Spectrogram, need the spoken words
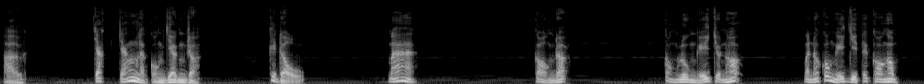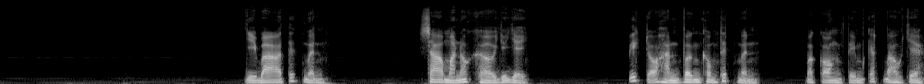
Ờ Chắc chắn là con dân rồi. Cái độ Má, Con đó. Con luôn nghĩ cho nó. Mà nó có nghĩ gì tới con không? Dì ba tức mình. Sao mà nó khờ dữ vậy? Biết rõ Hạnh Vân không thích mình, Mà còn tìm cách bao che.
